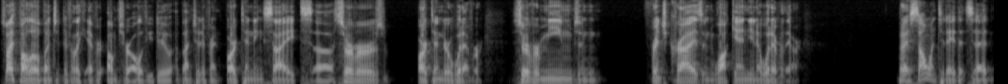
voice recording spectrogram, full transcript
So I follow a bunch of different, like every, I'm sure all of you do, a bunch of different bartending sites, uh, servers, bartender, whatever, server memes and French cries and walk in, you know, whatever they are. But I saw one today that said,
